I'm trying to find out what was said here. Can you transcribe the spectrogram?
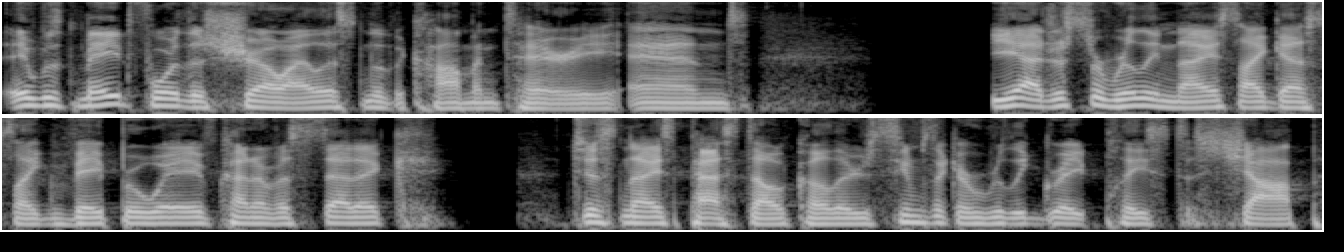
it was made for the show. I listened to the commentary, and yeah, just a really nice, I guess, like vaporwave kind of aesthetic. Just nice pastel colors. Seems like a really great place to shop.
